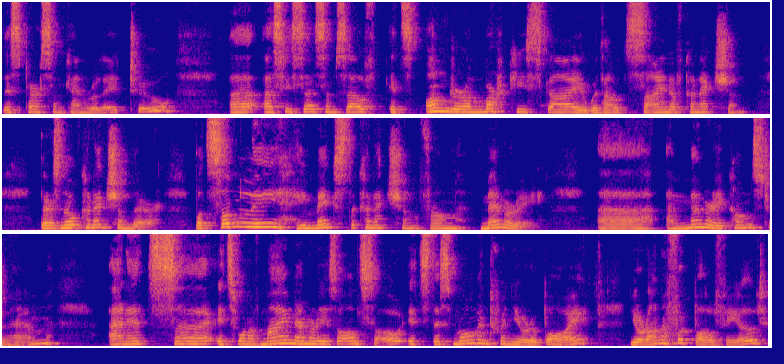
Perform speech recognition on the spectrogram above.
this person can relate to uh, as he says himself, it's under a murky sky without sign of connection. There's no connection there. But suddenly he makes the connection from memory. Uh, a memory comes to him, and it's, uh, it's one of my memories also. It's this moment when you're a boy, you're on a football field,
